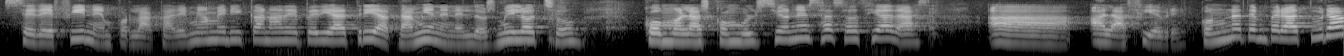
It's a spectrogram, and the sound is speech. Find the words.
se definen por la Academia Americana de Pediatría también en el 2008 como las convulsiones asociadas a, la fiebre, con una temperatura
